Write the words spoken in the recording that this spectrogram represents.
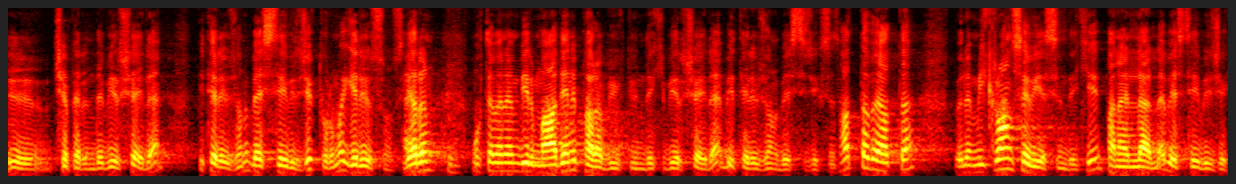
e, çeperinde bir şeyle bir televizyonu besleyebilecek duruma geliyorsunuz. Yarın muhtemelen bir madeni para büyüklüğündeki bir şeyle bir televizyonu besleyeceksiniz. Hatta ve hatta böyle mikron seviyesindeki panellerle besleyebilecek.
